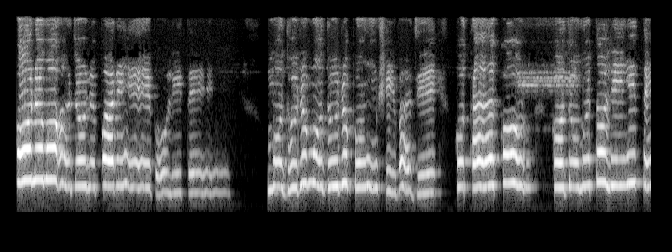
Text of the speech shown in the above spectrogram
কোন মহাজন পারে বলিতে। মধুর মধুর বংশী বাজে কোথা কদম তলিতে।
